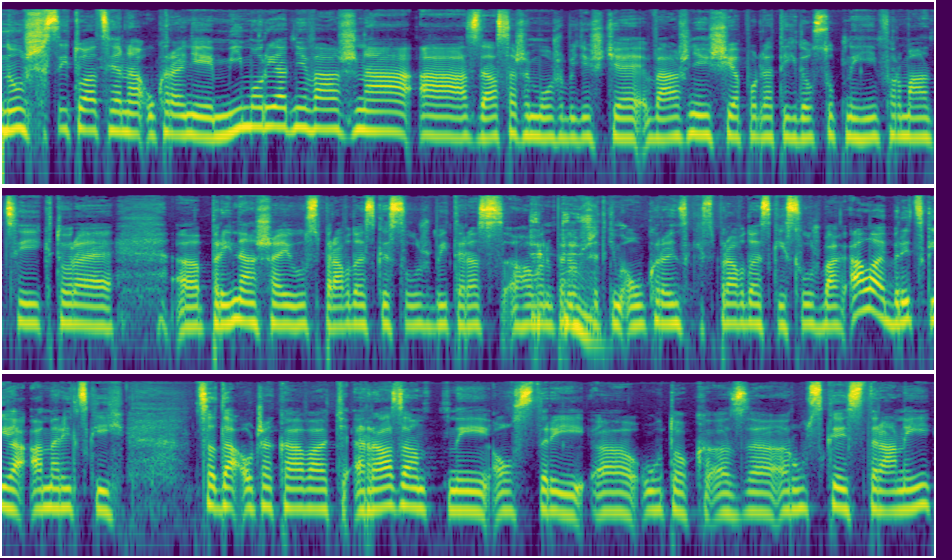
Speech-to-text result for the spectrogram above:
Nuž, situácia na Ukrajine je mimoriadne vážna a zdá sa, že môže byť ešte vážnejšia podľa tých dostupných informácií, ktoré e, prinášajú spravodajské služby. Teraz hovorím predovšetkým o ukrajinských spravodajských službách, ale aj britských a amerických. Sa dá očakávať razantný, ostrý e, útok z ruskej strany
